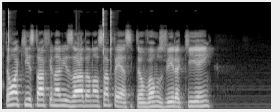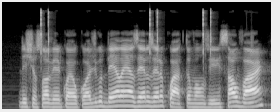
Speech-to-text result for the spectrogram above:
Então aqui está finalizada a nossa peça. Então vamos vir aqui em... Deixa eu só ver qual é o código dela, é a 004. Então vamos vir em salvar.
